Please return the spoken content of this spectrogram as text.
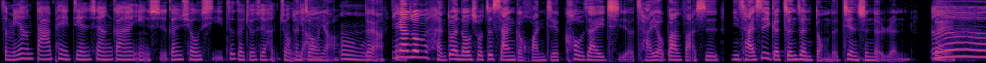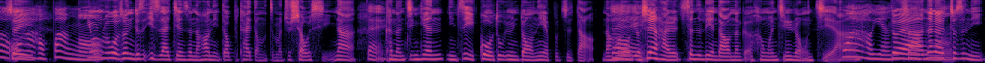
怎么样搭配健身、跟饮食、跟休息，这个就是很重要，很重要嗯，对啊，应该说很多人都说这三个环节扣在一起了，才有办法是你才是一个真正懂得健身的人。对啊所以好棒哦！因为如果说你就是一直在健身，然后你都不太懂得怎么去休息，那对可能今天你自己过度运动，你也不知道。然后有些人还甚至练到那个横纹肌溶解啊，哇，好严重、哦，对啊，那个就是你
